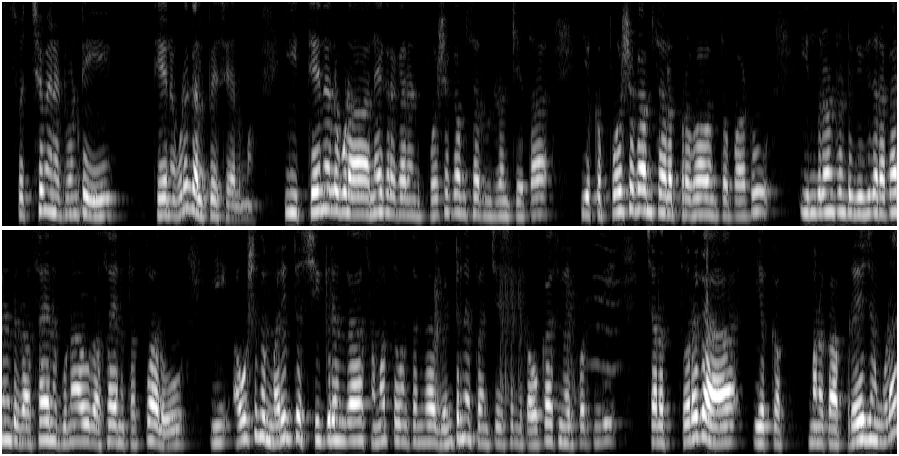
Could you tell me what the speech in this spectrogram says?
స్వచ్ఛమైనటువంటి తేనె కూడా కలిపేసేయాలమ్మా. ఈ తేనెలో కూడా అనేక రకాలైన పోషకాంశాలు ఉండడం చేత ఈ యొక్క పోషకాంశాల ప్రభావంతో పాటు ఇందులో ఉన్నటువంటి వివిధ రకాలైన రసాయన గుణాలు రసాయన తత్వాలు ఈ ఔషధం మరింత శీఘ్రంగా సమర్థవంతంగా వెంటనే పనిచేసేందుకు అవకాశం ఏర్పడుతుంది. చాలా త్వరగా ఈ యొక్క మనకు ఆ ప్రయోజనం కూడా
